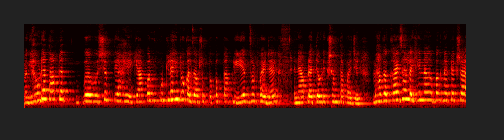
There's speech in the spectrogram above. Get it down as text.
मग एवढ्यात आपल्यात शक्ती आहे की आपण कुठल्याही टोकाला जाऊ शकतो. फक्त आपली एकजूट पाहिजे आणि आपल्यात तेवढी क्षमता पाहिजे. महाग काय झालं हे न बघण्यापेक्षा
